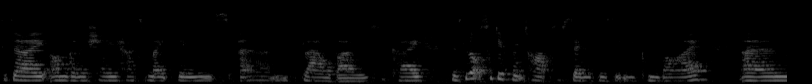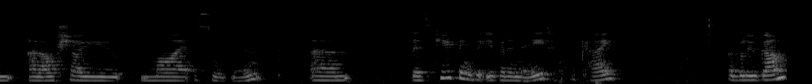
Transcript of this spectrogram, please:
Today I'm going to show you how to make these um, flower bows. Okay, There's lots of different types of centres that you can buy um, and I'll show you my assortment. Um, there's a few things that you're going to need. Okay, A glue gun,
